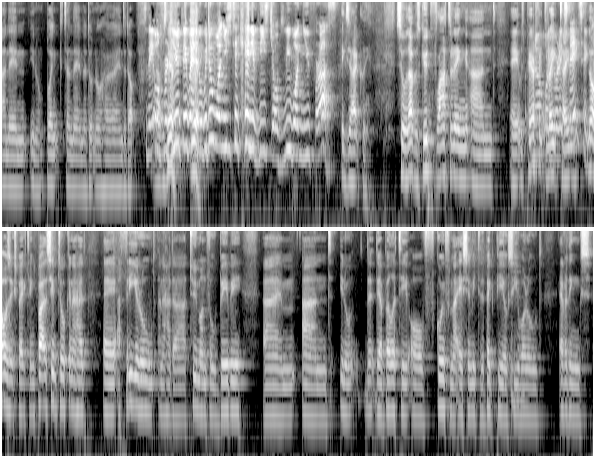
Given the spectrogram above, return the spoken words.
and then you know blinked, and then I don't know how I ended up. so they offered you. They went, Yeah. no, we don't want you to take any of these jobs. We want you for us. Exactly. So that was good, flattering, and uh, it was perfect. Not what right time. expecting. Not what I was expecting, but at the same token, I had uh, a three-year-old and I had a two-month-old baby, um, and you know the the ability of going from that SME to the big PLC Mm-hmm. world. Everything's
